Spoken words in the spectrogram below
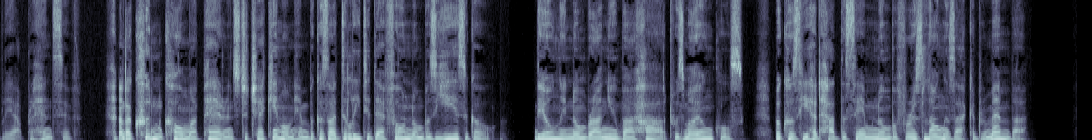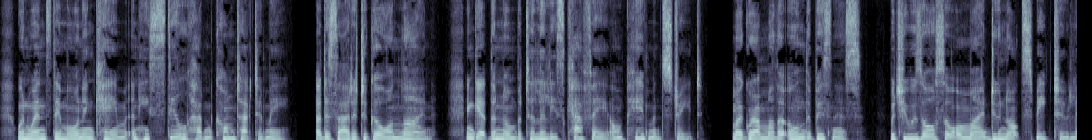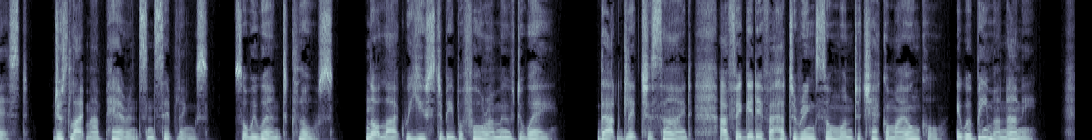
terribly apprehensive, and I couldn't call my parents to check in on him because I'd deleted their phone numbers years ago. The only number I knew by heart was my uncle's, because he had had the same number for as long as I could remember. When Wednesday morning came and he still hadn't contacted me, I decided to go online and get the number to Lily's Cafe on Pavement Street. My grandmother owned the business, but she was also on my do not speak to list, just like my parents and siblings, so we weren't close. Not like we used to be before I moved away. That glitch aside, I figured if I had to ring someone to check on my uncle, it would be my nanny.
